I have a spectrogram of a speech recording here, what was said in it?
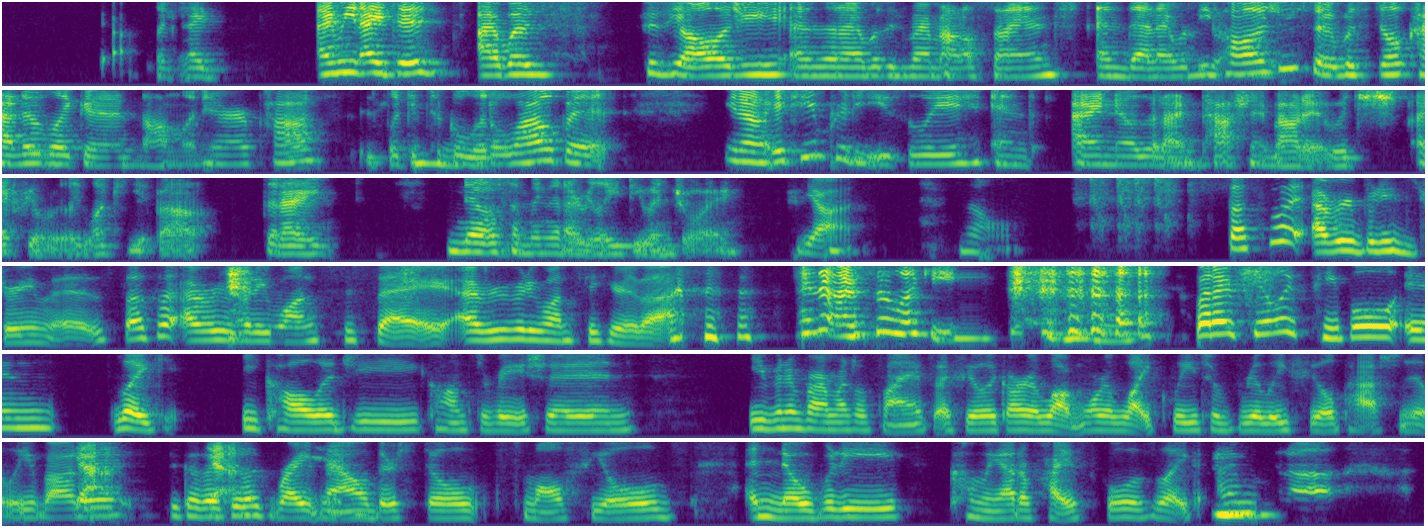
Yeah. Like I, I mean, I did, I was physiology and then I was environmental science and then I was ecology. So it was still kind of like a nonlinear path. Like it took a Mhm. little while, but you know, it came pretty easily. And I know that I'm passionate about it, which I feel really lucky about that I know something that I really do enjoy. Yeah. No. That's what everybody's dream is. That's what everybody wants to say. Everybody wants to hear that. I know, I'm so lucky. Mhm. but I feel like people in like ecology, conservation, even environmental science, I feel like are a lot more likely to really feel passionately about Yeah. it because I feel like right Yeah. now there's still small fields and nobody coming out of high school is like, Mhm. I'm gonna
